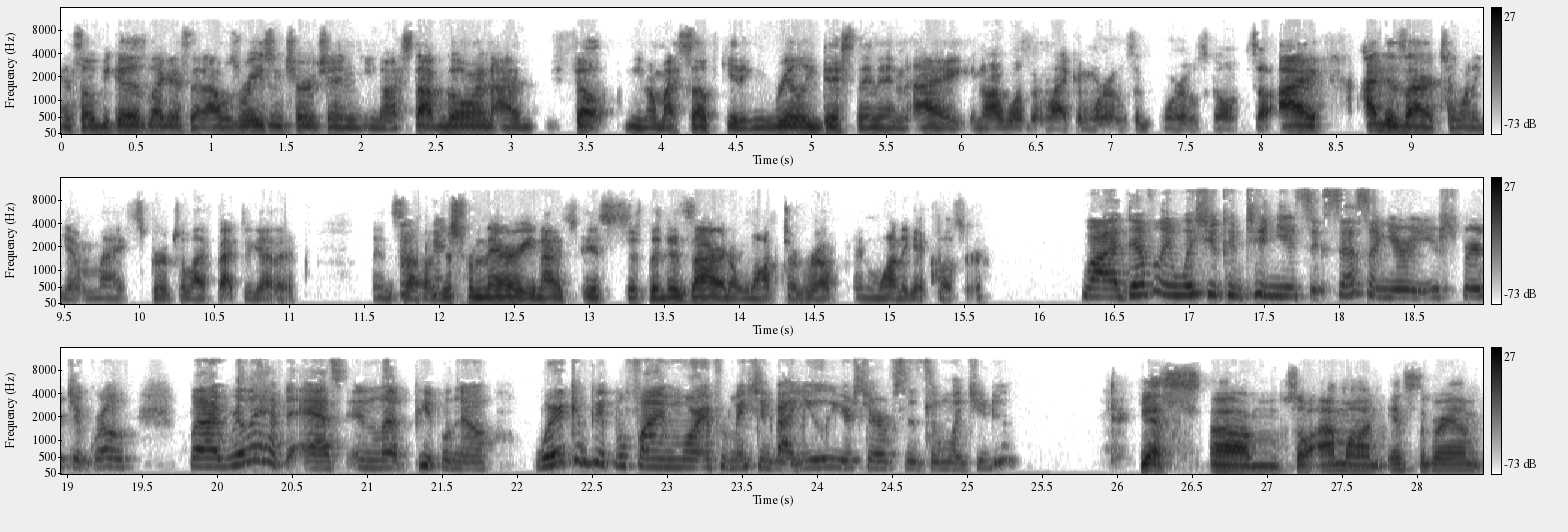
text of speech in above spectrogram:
And so because like I said, I was raised in church and you know, I stopped going, I felt, you know, myself getting really distant and I, you know, I wasn't liking where it was where it was going. So I I desired to want to get my spiritual life back together. And so okay. just from there, you know, it's, it's just the desire to want to grow and want to get closer. Well, I definitely wish you continued success on your, your spiritual growth. But I really have to ask and let people know where can people find more information about you, your services, and what you do? Yes. Um, so I'm on Instagram.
